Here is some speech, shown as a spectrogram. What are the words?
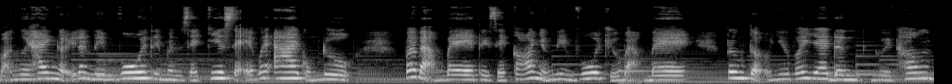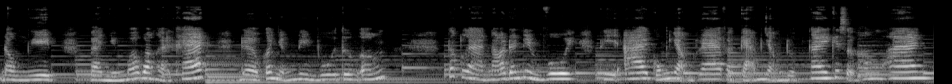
mọi người hay nghĩ là niềm vui thì mình sẽ chia sẻ với ai cũng được. Với bạn bè thì sẽ có những niềm vui kiểu bạn bè, tương tự như với gia đình, người thân, đồng nghiệp và những mối quan hệ khác đều có những niềm vui tương ứng. Tức là nói đến niềm vui thì ai cũng nhận ra và cảm nhận được ngay cái sự hân hoan,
